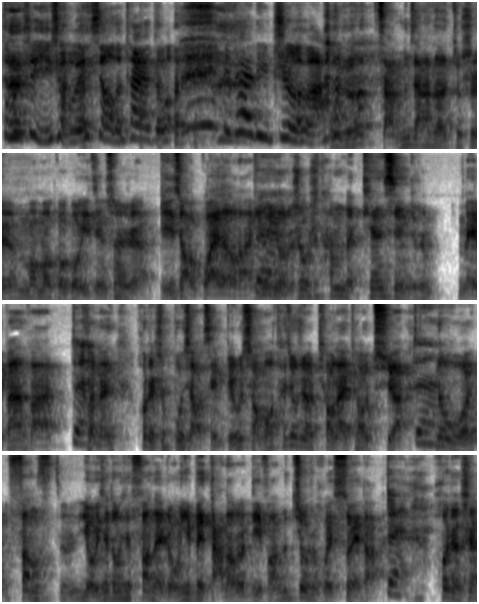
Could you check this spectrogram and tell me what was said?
都是一种微笑的态度，也太励志了吧！我觉得咱们家的就是猫猫狗狗已经算是比较乖的了，因为有的时候是它们的天性就是。没办法，可能或者是不小心，比如小猫它就是要跳来跳去啊，那我放有一些东西放在容易被打到的地方，那就是会碎的。对，或者是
